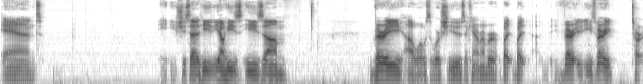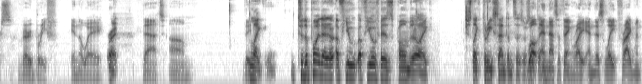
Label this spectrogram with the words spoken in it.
and." He, she said he you know he's he's um very uh, what was the word she used? I can't remember, but but very he's very terse, very brief in the way Right, that um they like to the point that a few a few of his poems are like just like three sentences or well, something. Well, and that's the thing, right? And this late fragment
